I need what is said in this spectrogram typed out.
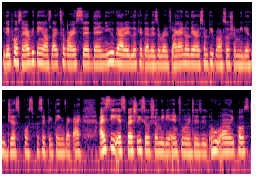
they're posting everything else, like Tavares said, then you gotta look at that as a red flag. I know there are some people on social media who just post specific things. Like I, I see especially social media influencers who only post,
